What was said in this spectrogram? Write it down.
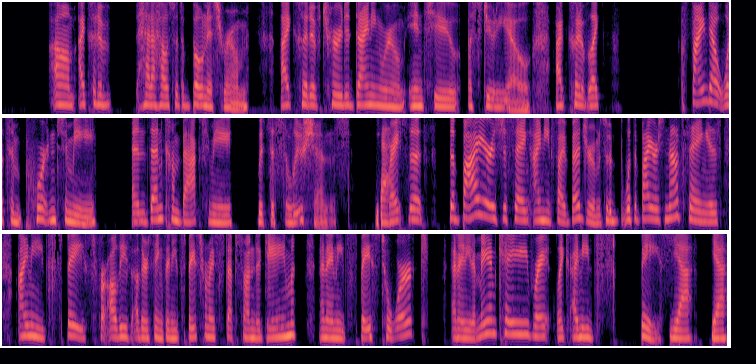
Um, I could have had a house with a bonus room. I could have turned a dining room into a studio. I could have like find out what's important to me and then come back to me with the solutions Yes. right the the buyer is just saying i need five bedrooms what the buyer's not saying is i need space for all these other things i need space for my stepson to game and i need space to work and i need a man cave right like i need space Yeah. Yeah.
